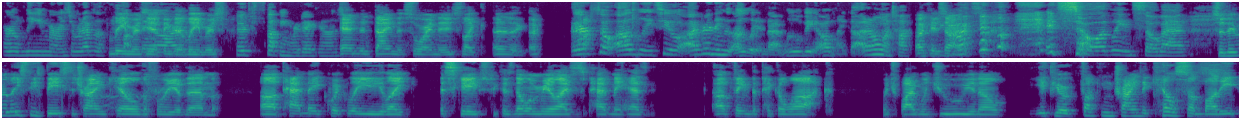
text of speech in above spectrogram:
Or lemurs or whatever the lemurs, yeah, I think are. they're lemurs, They're fucking ridiculous. and the dinosaur, and there's like a, a They're so ugly too. Everything's ugly in that movie. Oh my god, I don't want to talk about Okay, it sorry. anymore. it's so ugly and so bad. So they release these beasts to try and kill the three of them. Uh, Padme quickly like escapes because no one realizes Padme has a thing to pick a lock. Which why wouldn't you, you know, if you're fucking trying to kill somebody,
